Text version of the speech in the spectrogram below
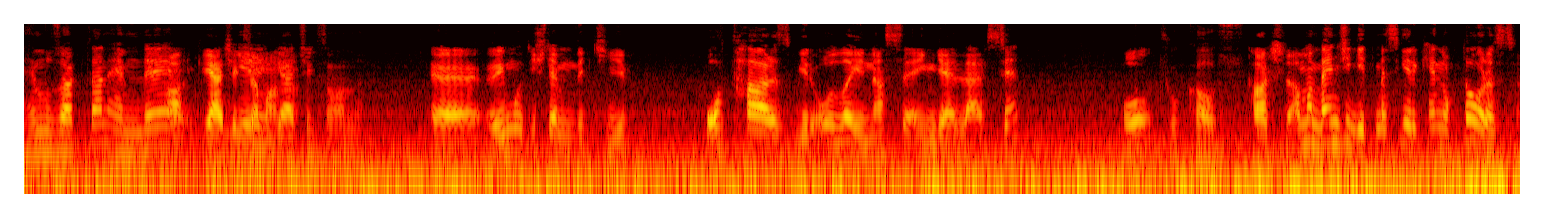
Hem uzaktan hem de Aa, gerçek yeri- zamanlı. gerçek zamanlı. E, remote işlemindeki o tarz bir olayı nasıl engellersin? O Çok kaos. karşılığı. Ama bence gitmesi gereken nokta orası.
